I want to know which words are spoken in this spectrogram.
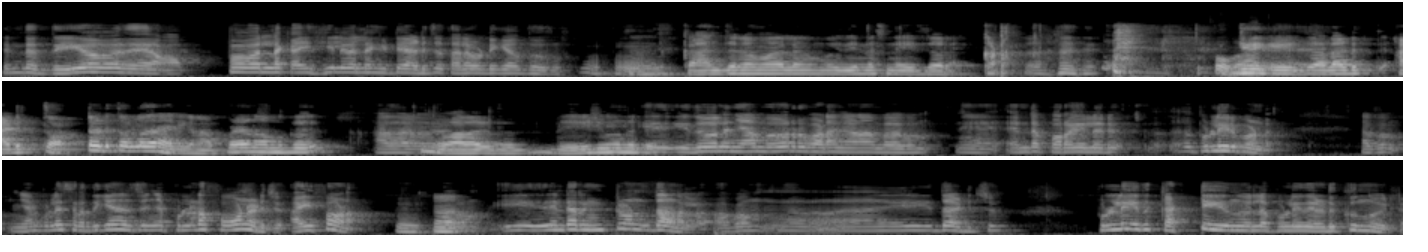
എന്റെ ദൈവം അപ്പൊ വല്ല കൈഹീലും വല്ലതും കിട്ടി അടിച്ച് തല പൊട്ടിക്കാൻ തോന്നും കാഞ്ചനമാല ഇതിനെ സ്നേഹിച്ച പോലെ. അത് അടുത്ത് അടുത്ത് തൊട്ടടുത്തുള്ളവരായിരിക്കണം. അപ്പോഴാണ് നമുക്ക് ദേഷ്യം വന്നിട്ട്. ഇതുപോലെ ഞാൻ വേറൊരു പടം കാണാൻ പോയപ്പം എന്റെ പുറകിലൊരു പുള്ളിയിരിപ്പുണ്ട്. പുള്ളി ഇരിപ്പുണ്ട് അപ്പം ഞാൻ പുള്ളിയെ ശ്രദ്ധിക്കാന്ന് വെച്ച് കഴിഞ്ഞാൽ പുള്ളിയുടെ ഫോൺ അടിച്ചു. ഐഫോണാ. അപ്പം ഈ ഇതിന്റെ റിംഗ് ടോൺ ഇതാണല്ലോ. അപ്പം ഇതടിച്ചു. ഇത് അടിച്ചു പുള്ളി ഇത് കട്ട് ചെയ്യുന്നില്ല പുള്ളി ഇത് എടുക്കുന്നുമില്ല.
